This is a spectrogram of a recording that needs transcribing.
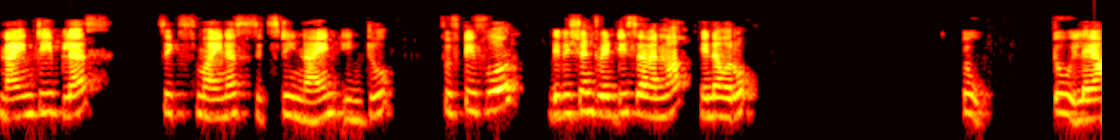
ninety plus six minus sixty nine into fifty four division twenty seven என்ன வரும்? டூ டூ இல்லையா?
